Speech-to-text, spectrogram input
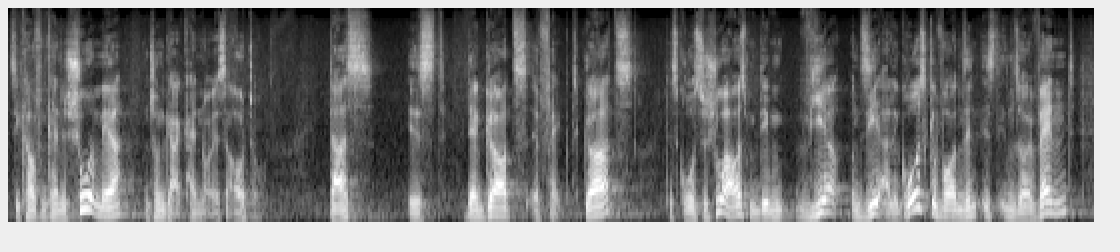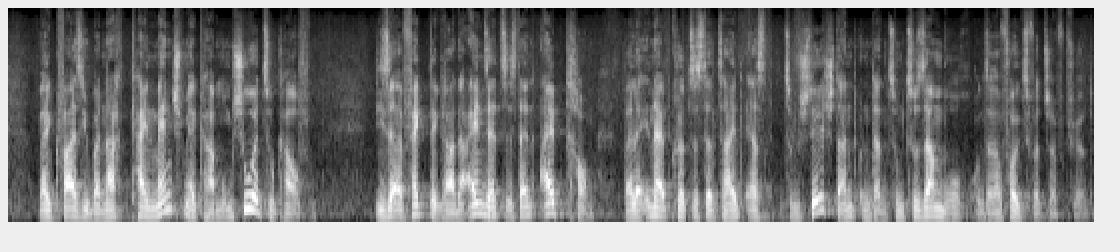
Sie kaufen keine Schuhe mehr und schon gar kein neues Auto. Das ist der Görz-Effekt. Görz, das große Schuhhaus, mit dem wir und Sie alle groß geworden sind, ist insolvent, weil quasi über Nacht kein Mensch mehr kam, um Schuhe zu kaufen. Dieser Effekt, der gerade einsetzt, ist ein Albtraum, weil er innerhalb kürzester Zeit erst zum Stillstand und dann zum Zusammenbruch unserer Volkswirtschaft führt.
